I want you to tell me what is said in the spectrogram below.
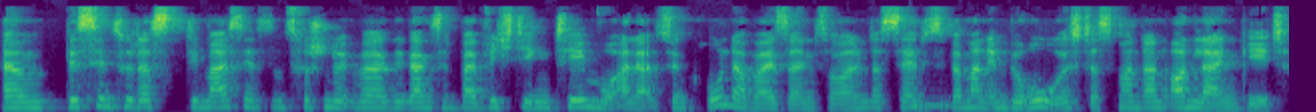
ähm, bis hin zu, dass die meisten jetzt inzwischen übergegangen sind bei wichtigen Themen, wo alle synchron dabei sein sollen, dass selbst mhm. wenn man im Büro ist, dass man dann online geht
